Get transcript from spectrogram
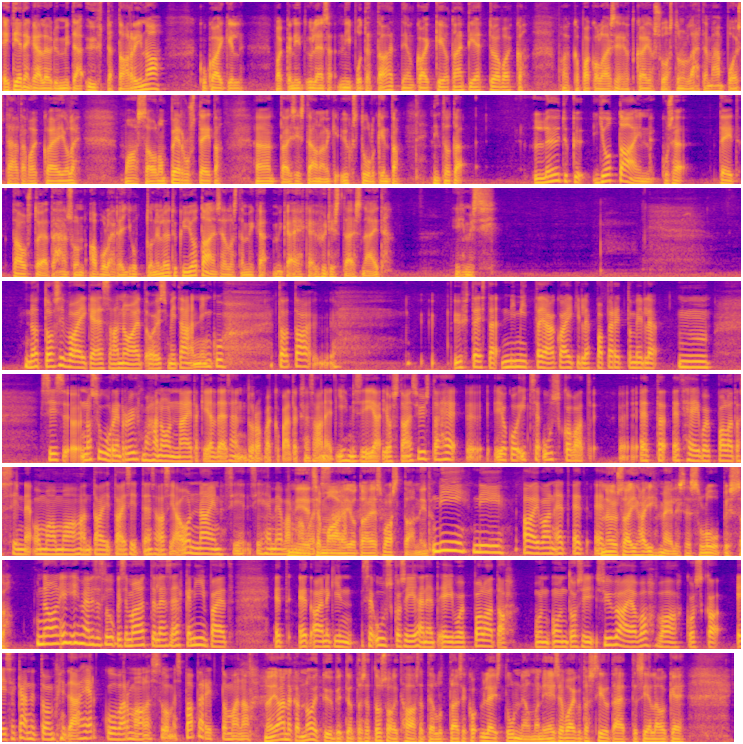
Ei tietenkään löydy mitään yhtä tarinaa, kuin kaikille, vaikka niitä yleensä niputetaan, että ne on kaikki jotain tiettyä, vaikka, vaikka pakolaisia, jotka ei ole suostunut lähtemään pois täältä, vaikka ei ole maassaolon perusteita, ää, tai siis tämä on ainakin yksi tulkinta, niin tota, löytyykö jotain, kun sä teit taustoja tähän sun apulehden juttuun, niin löytyykö jotain sellaista, mikä, mikä ehkä yhdistäisi näitä ihmisiä? No tosi vaikea sanoa, että olisi mitään niin kuin, tota, yhteistä nimittäjää kaikille paperittomille. Mm, siis no suurin ryhmähän on näitä kielteisen turvapaikkapäätöksen saaneet ihmisiä ja jostain syystä he joko itse uskovat, että, että he ei voi palata sinne omaan maahan tai, tai sitten se asia on näin. Siihen me varmaan Niin, että se maa ei jotain edes vastaa niitä. Niin, niin aivan. Et, et, et. No jossain ihan ihmeellisessä luupissa. No on ihmeellisessä luupissa. Mä ajattelen se ehkä niin päin, että, että, että ainakin se usko siihen, että ei voi palata on, on tosi syvää ja vahvaa, koska ei sekään nyt ole mitään herkkuu varmaan olla Suomessa paperittomana. No ei ainakaan noi tyypit, joita sä tuossa olit haastatellut, tai se yleistunnelma, niin ei se vaikuta siltä, että siellä oikein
